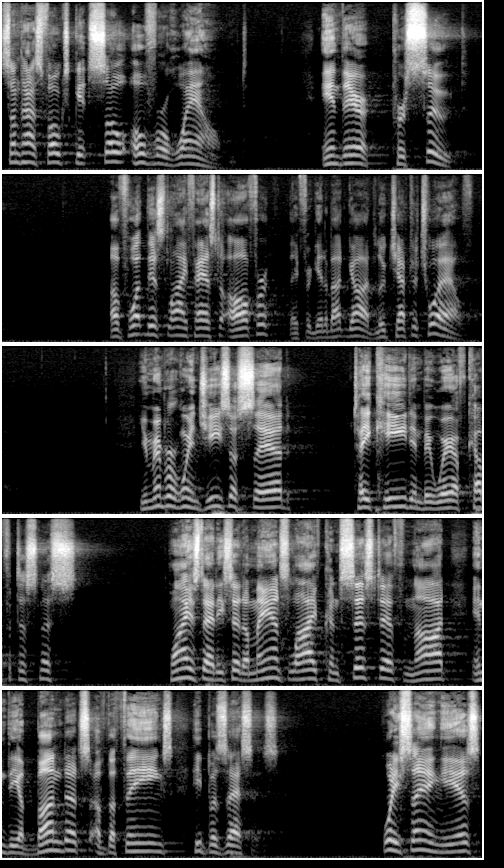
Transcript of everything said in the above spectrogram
Sometimes folks get so overwhelmed in their pursuit of what this life has to offer, they forget about God. Luke chapter 12. You remember when Jesus said, Take heed and beware of covetousness? Why is that? He said, A man's life consisteth not in the abundance of the things he possesses. What he's saying is,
